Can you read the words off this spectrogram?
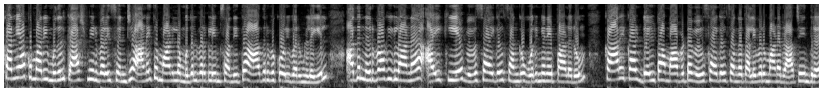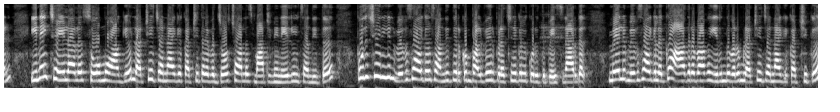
கன்னியாகுமரி முதல் காஷ்மீர் வரை சென்று அனைத்து மாநில முதல்வர்களையும் சந்தித்து ஆதரவு கோரி வரும் நிலையில் அதன் நிர்வாகிகளான ஐக்கிய விவசாயிகள் சங்க ஒருங்கிணைப்பாளரும் காரைக்கால் டெல்டா மாவட்ட விவசாயிகள் சங்க தலைவருமான ராஜேந்திரன் இணைச் செயலாளர் சோமு ஆகியோர் லட்சிய ஜனநாயக கட்சித் தலைவர் ஜோ சார்லஸ் மார்டினை நேரில் சந்தித்து புதுச்சேரியில் விவசாயிகள் சந்தித்திருக்கும் பல்வேறு பிரச்சனைகள் குறித்து பேசினார்கள். மேலும் விவசாயிகளுக்கு ஆதரவாக இருந்து வரும் லட்சிய ஜனநாயக கட்சிக்கு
